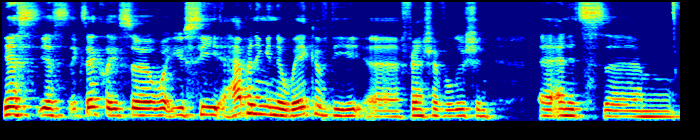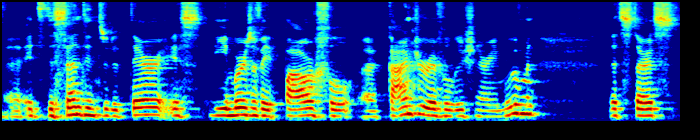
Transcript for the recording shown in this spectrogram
Yes yes exactly. So what you see happening in the wake of the uh, french revolution uh, and its um, uh, its descent into the terror is the emergence of a powerful uh, counter-revolutionary movement that starts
